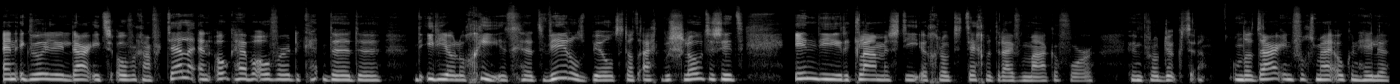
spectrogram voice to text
En ik wil jullie daar iets over gaan vertellen en ook hebben over de, de, de, de ideologie, het, wereldbeeld dat eigenlijk besloten zit in die reclames die uh, grote techbedrijven maken voor hun producten. Omdat daarin volgens mij ook een hele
